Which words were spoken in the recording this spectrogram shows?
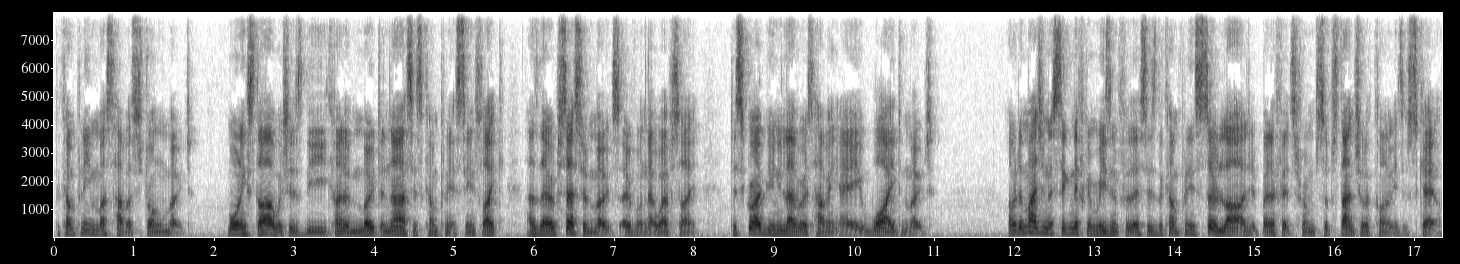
the company must have a strong moat. Morningstar, which is the kind of moat analysis company it seems like, as they're obsessed with moats over on their website, describe Unilever as having a wide moat. I would imagine a significant reason for this is the company is so large it benefits from substantial economies of scale.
